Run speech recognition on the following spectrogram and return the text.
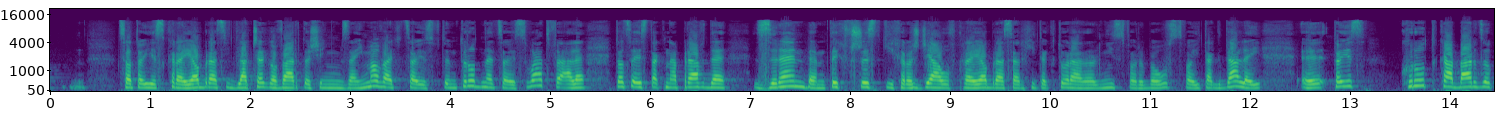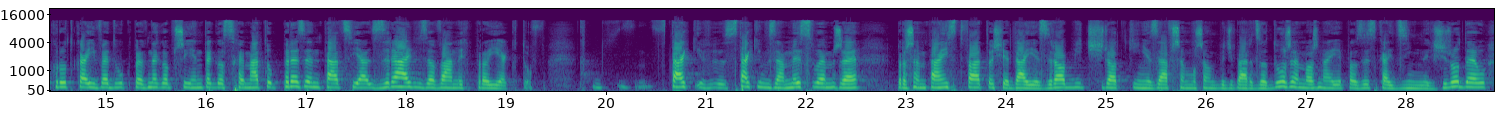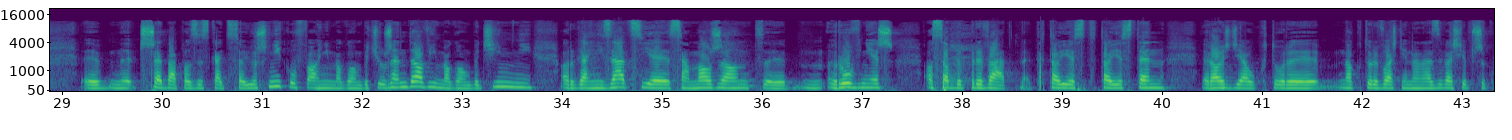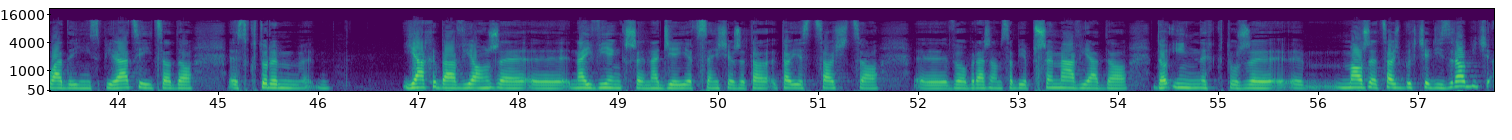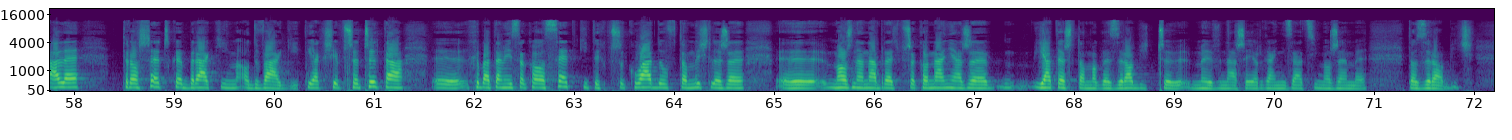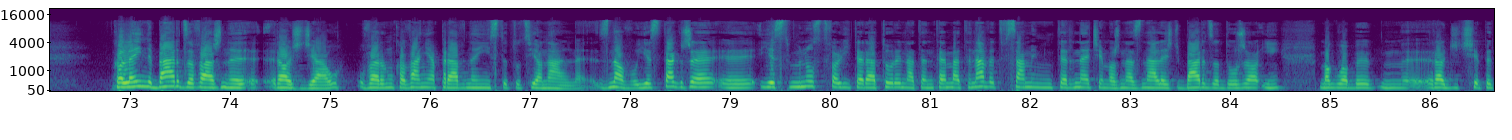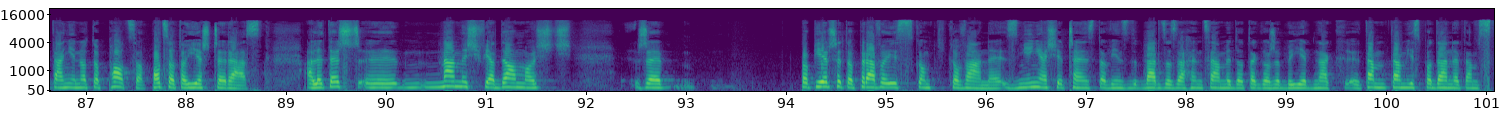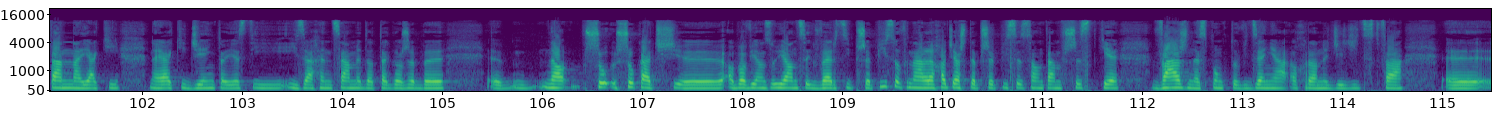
co to jest krajobraz i dlaczego warto się nim zajmować, co jest w tym trudne, co jest łatwe, ale to, co jest tak naprawdę zrębem tych wszystkich rozdziałów krajobraz, architektura, rolnictwo, rybołówstwo i tak dalej, y, to jest krótka, bardzo krótka i według pewnego przyjętego schematu prezentacja zrealizowanych projektów. Z takim zamysłem, że proszę Państwa, to się daje zrobić, środki nie zawsze muszą być bardzo duże, można je pozyskać z innych źródeł, trzeba pozyskać sojuszników, oni mogą być urzędowi, mogą być inni, organizacje, samorząd, również osoby prywatne. To jest, to jest ten rozdział, który, no, który właśnie no, nazywa się przykłady i inspiracje i co do, z którym ja chyba wiążę y, największe nadzieje w sensie, że to, to jest coś, co y, wyobrażam sobie przemawia do, do innych, którzy y, może coś by chcieli zrobić, ale troszeczkę brak im odwagi. Jak się przeczyta, chyba tam jest około setki tych przykładów, to myślę, że można nabrać przekonania, że ja też to mogę zrobić, czy my w naszej organizacji możemy to zrobić. Kolejny bardzo ważny rozdział uwarunkowania prawne i instytucjonalne. Znowu jest tak, że y, jest mnóstwo literatury na ten temat. Nawet w samym internecie można znaleźć bardzo dużo i mogłoby mm, rodzić się pytanie, no to po co? Po co to jeszcze raz? Ale też y, mamy świadomość, że po pierwsze, to prawo jest skomplikowane, zmienia się często, więc bardzo zachęcamy do tego, żeby jednak, e, tam, tam jest podane tam stan, na jaki, na jaki dzień to jest i, i zachęcamy do tego, żeby e, no, szukać e, obowiązujących wersji przepisów, no ale chociaż te przepisy są tam wszystkie ważne z punktu widzenia ochrony dziedzictwa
